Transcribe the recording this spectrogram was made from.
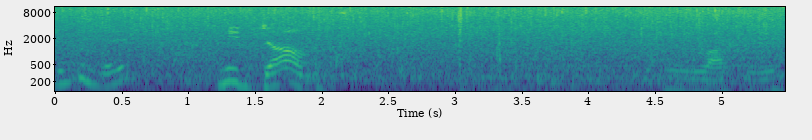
doing, dude? He jumped. Lucky.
